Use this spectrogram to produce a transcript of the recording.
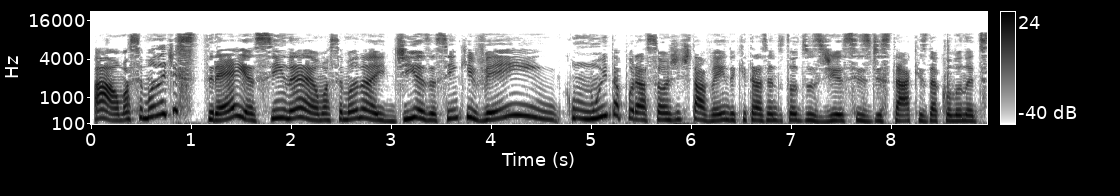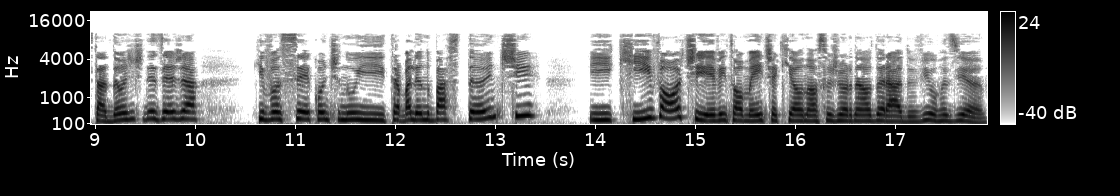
Ah, uma semana de estreia, assim, né? Uma semana e dias, assim, que vem com muita apuração. A gente está vendo aqui, trazendo todos os dias esses destaques da coluna de Estadão. A gente deseja que você continue trabalhando bastante e que volte eventualmente aqui ao nosso Jornal Dourado, viu, Rosiane?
